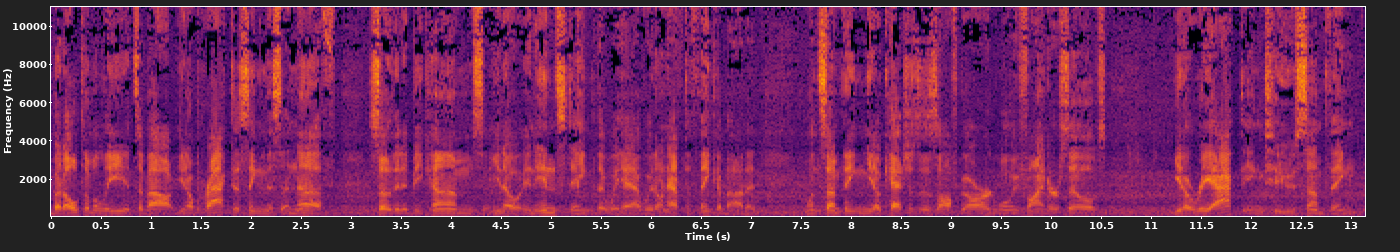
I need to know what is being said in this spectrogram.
But ultimately, it's about you know practicing this enough so that it becomes you know an instinct that we have. We don't have to think about it. When something you know catches us off guard, when we find ourselves you know reacting to something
